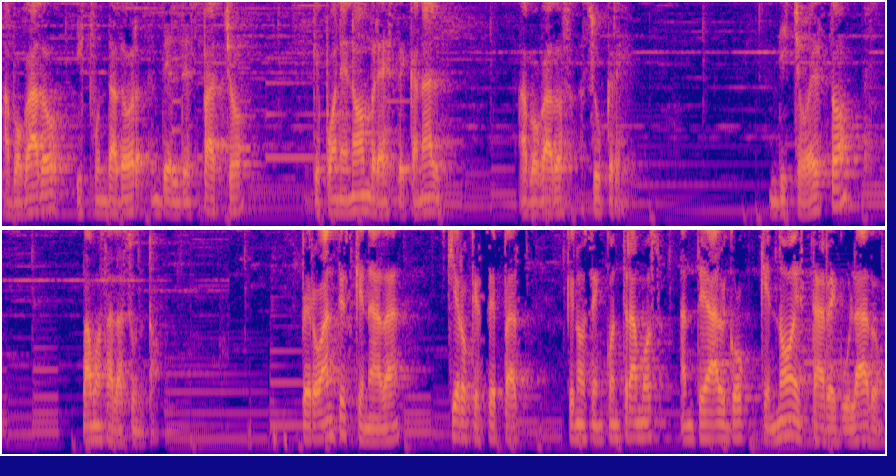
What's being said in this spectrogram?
abogado y fundador del despacho que pone nombre a este canal, Abogados Sucre. Dicho esto, vamos al asunto. Pero antes que nada, quiero que sepas que nos encontramos ante algo que no está regulado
